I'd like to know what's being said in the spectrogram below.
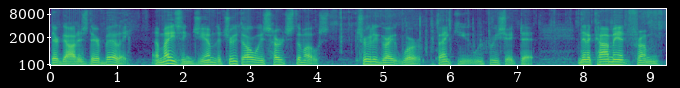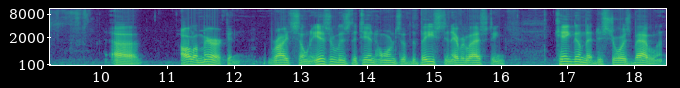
Their God is their belly. Amazing, Jim. The truth always hurts the most. Truly great work. Thank you. We appreciate that. And then a comment from uh, All American writes on Israel is the ten horns of the beast, an everlasting kingdom that destroys Babylon.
